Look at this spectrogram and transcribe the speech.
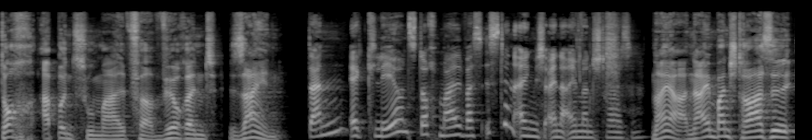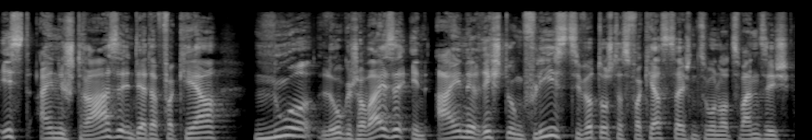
doch ab und zu mal verwirrend sein. Dann erklär uns doch mal, was ist denn eigentlich eine Einbahnstraße? Naja, eine Einbahnstraße ist eine Straße, in der der Verkehr nur logischerweise in eine Richtung fließt. Sie wird durch das Verkehrszeichen 220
